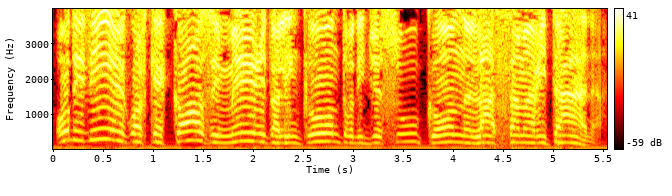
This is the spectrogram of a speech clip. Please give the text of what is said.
o di dire qualche cosa in merito all'incontro di Gesù con la Samaritana.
